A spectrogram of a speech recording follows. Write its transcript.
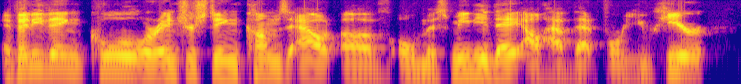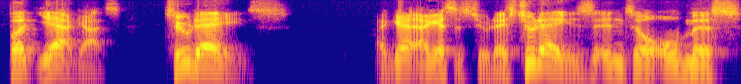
If anything cool or interesting comes out of Ole Miss Media Day, I'll have that for you here. But yeah, guys, two days. I guess I guess it's two days. Two days until Ole Miss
